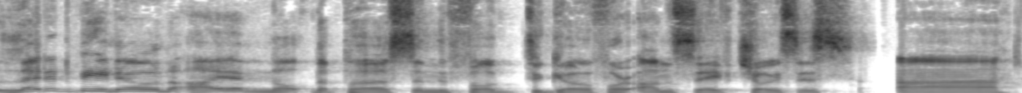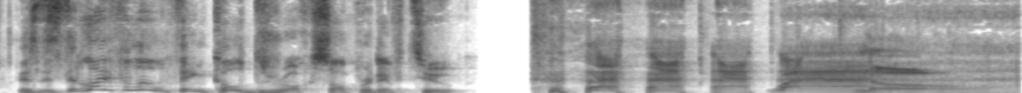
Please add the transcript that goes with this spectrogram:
Let it be known, I am not the person for to go for unsafe choices. Uh there's this delightful little thing called Drox Operative 2. what? No.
